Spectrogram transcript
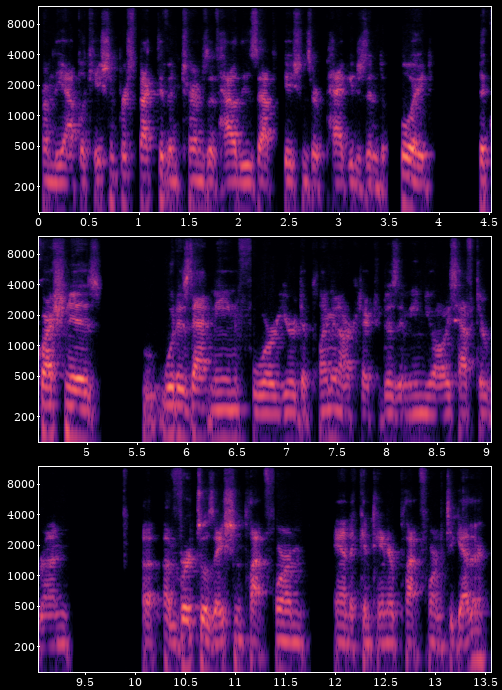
from the application perspective in terms of how these applications are packaged and deployed. The question is, what does that mean for your deployment architecture? Does it mean you always have to run a, a virtualization platform and a container platform together.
